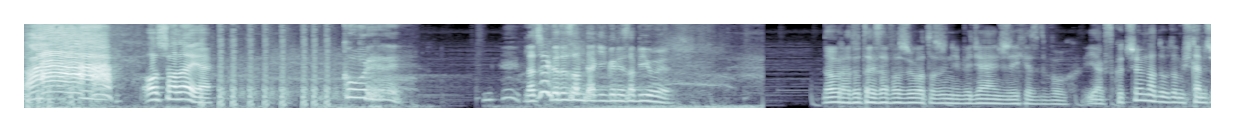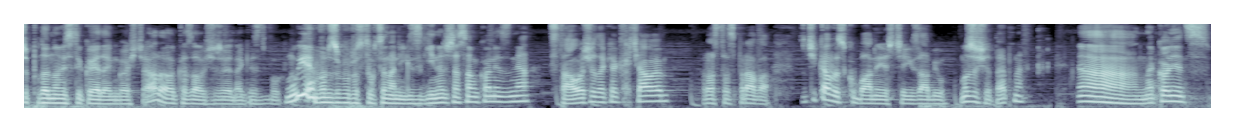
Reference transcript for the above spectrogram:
Aaaa! Oszaleję! Dlaczego te zombiaki go nie zabiły? Dobra, tutaj zaważyło to, że nie wiedziałem, że ich jest dwóch. I jak skoczyłem na dół, to myślałem, że pode mną jest tylko jeden gość, ale okazało się, że jednak jest dwóch. Mówiłem wam, że po prostu chcę na nich zginąć na sam koniec dnia. Stało się tak, jak chciałem. Prosta sprawa. Co ciekawe, skubany jeszcze ich zabił. Może się tepnę? A, na koniec...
